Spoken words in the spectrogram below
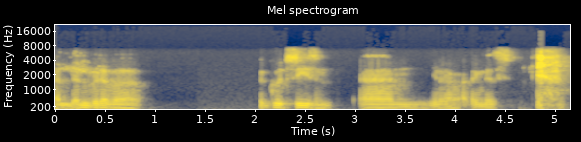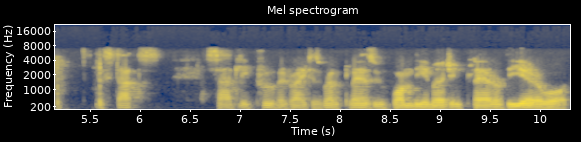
a little bit of a a good season. And you know, I think there's the stats sadly prove it right as well. Players who've won the Emerging Player of the Year award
